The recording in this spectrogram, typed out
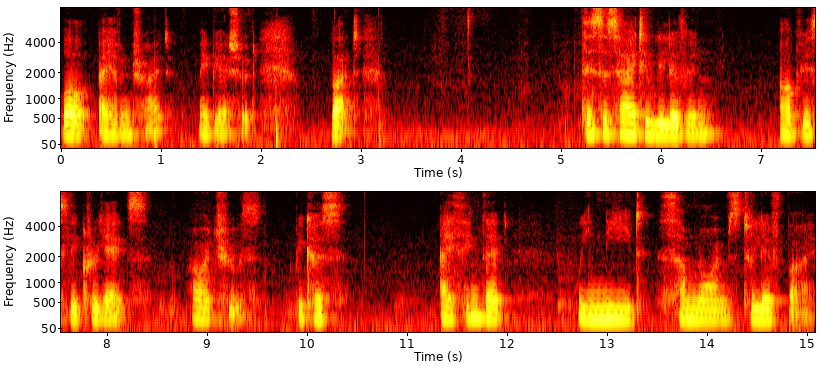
Well, I haven't tried. Maybe I should. But the society we live in obviously creates our truth because I think that we need some norms to live by.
